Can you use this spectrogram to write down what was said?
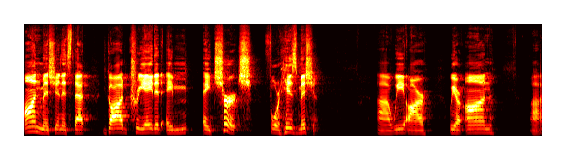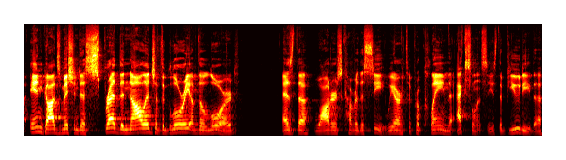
on mission, it's that God created a, a church for his mission. Uh, we, are, we are on uh, in God's mission to spread the knowledge of the glory of the Lord as the waters cover the sea. We are to proclaim the excellencies, the beauty, the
